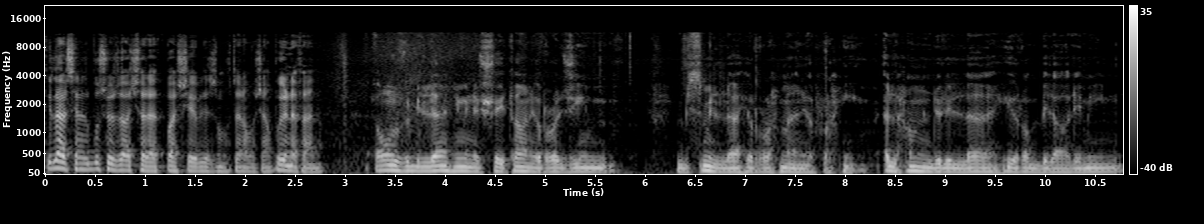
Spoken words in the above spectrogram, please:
Dilerseniz bu sözü açarak başlayabiliriz muhterem hocam. Buyurun efendim. Euzu billahi mineşşeytanirracim. Bismillahirrahmanirrahim. Elhamdülillahi rabbil alamin.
